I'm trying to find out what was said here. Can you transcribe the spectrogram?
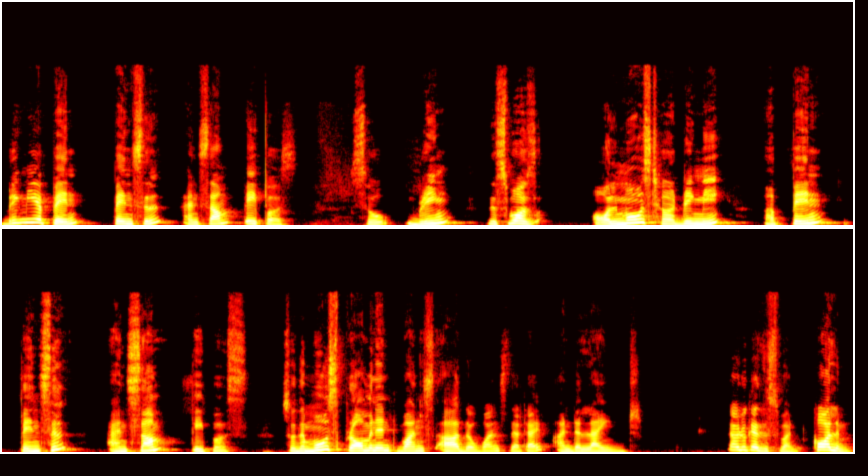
Bring me a pen, pencil and some papers. So bring, this was almost heard. Bring me a pen, pencil and some papers. So the most prominent ones are the ones that I've underlined. Now look at this one, column.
